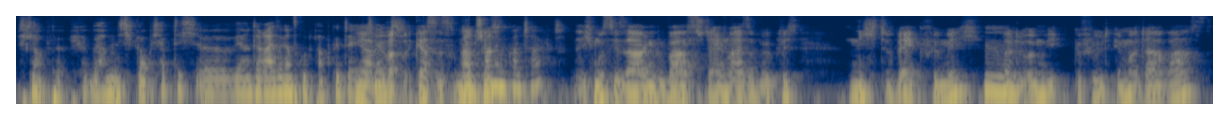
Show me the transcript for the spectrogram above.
Ich glaube, wir haben dich, ich glaube, ich habe dich äh, während der Reise ganz gut abgedatet. ja, wir, war- das ist waren wirklich, schon im Kontakt. ich muss dir sagen, du warst stellenweise wirklich nicht weg für mich, Hm. weil du irgendwie gefühlt immer da warst.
